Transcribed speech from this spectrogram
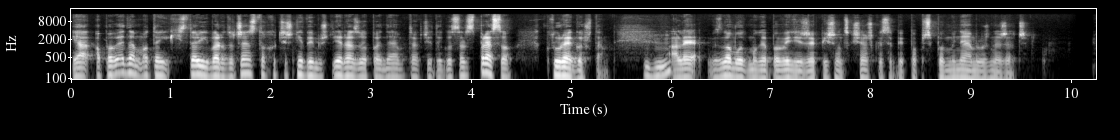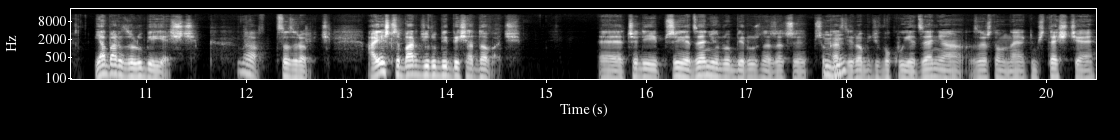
Ja opowiadam o tej historii bardzo często, chociaż nie wiem, już nie razu opowiadałem w trakcie tego Salespresso, któregoś tam. Mhm. Ale znowu mogę powiedzieć, że pisząc książkę sobie poprzypominałem różne rzeczy. Ja bardzo lubię jeść. No, co zrobić? A jeszcze bardziej lubię biesiadować. E, czyli przy jedzeniu lubię różne rzeczy przy Mhm. okazji robić wokół jedzenia. Zresztą na jakimś teście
